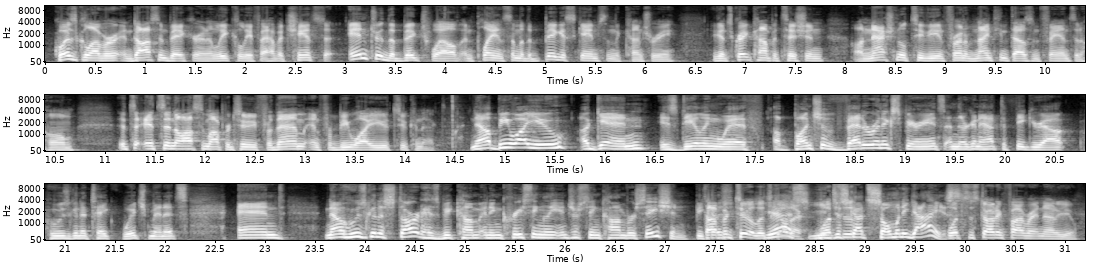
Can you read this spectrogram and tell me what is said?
Ques Glover and Dawson Baker and Aly Khalifa have a chance to enter the Big 12 and play in some of the biggest games in the country against great competition on national TV in front of 19,000 fans at home. It's, it's an awesome opportunity for them and for BYU to connect. Now, BYU, again, is dealing with a bunch of veteran experience, and they're going to have to figure out who's going to take which minutes. And now, who's going to start has become an increasingly interesting conversation. Because, Topic two, let's go yes, there. You What's just the- got so many guys. What's the starting five right now to you?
